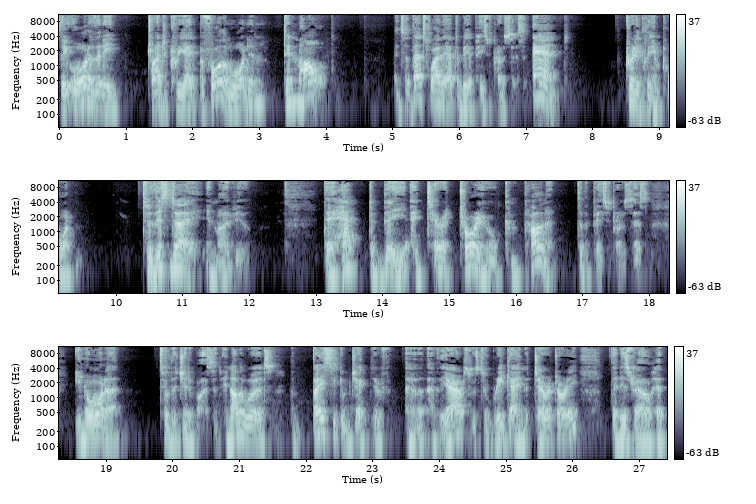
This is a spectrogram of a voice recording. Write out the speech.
The order that he tried to create before the war didn't, didn't hold. And so that's why there had to be a peace process. And critically important, to this day, in my view, there had to be a territorial component to the peace process in order to legitimize it. In other words, the basic objective uh, of the Arabs was to regain the territory that Israel had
